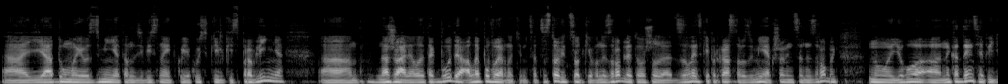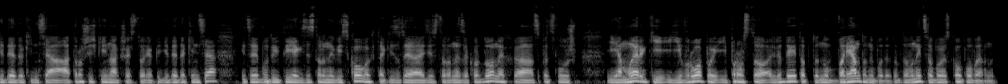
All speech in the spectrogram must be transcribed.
А, я думаю, змінять там, звісно, яку- якусь кількість правління. А, на жаль, але так буде, але повернуть їм це. Це 100% вони зроблять, тому що Зеленський прекрасно розуміє, якщо він це не зробить, ну його не каденція підійде до кінця, а трошечки інакша історія підійде до кінця, і це буде йти як зі сторони військових, так і зі сторони закордонних спецслужб і Америки, і Європи, і просто людей. Тобто, ну варіанту не буде. Тобто вони це обов'язково повернуть.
